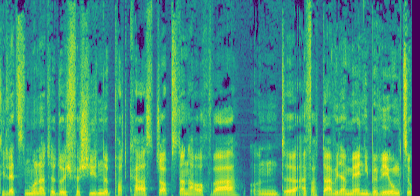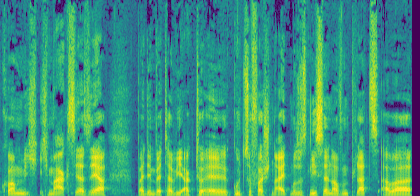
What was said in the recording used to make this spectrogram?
die letzten Monate durch verschiedene Podcast-Jobs dann auch war und äh, einfach da wieder mehr in die Bewegung zu kommen. Ich, ich mag es ja sehr bei dem Wetter wie aktuell. Gut, so verschneit muss es nicht sein auf dem Platz, aber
